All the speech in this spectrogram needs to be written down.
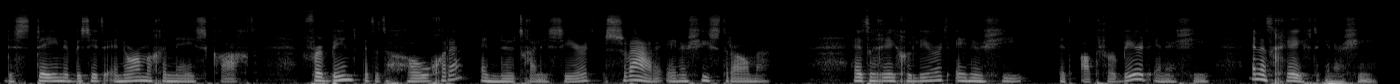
De stenen bezitten enorme geneeskracht, verbindt met het hogere en neutraliseert zware energiestromen. Het reguleert energie, het absorbeert energie en het geeft energie.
